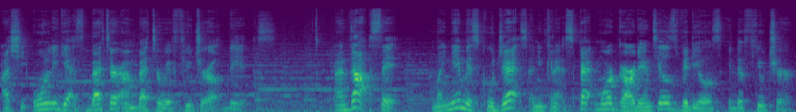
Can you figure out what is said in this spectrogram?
as she only gets better and better with future updates. And that's it. My name is Koujex and you can expect more Guardian Tales videos in the future.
